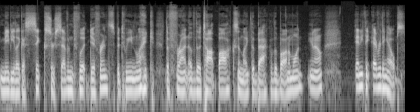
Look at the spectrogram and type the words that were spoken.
maybe like a six or seven foot difference between like the front of the top box and like the back of the bottom one. You know, anything, everything helps.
